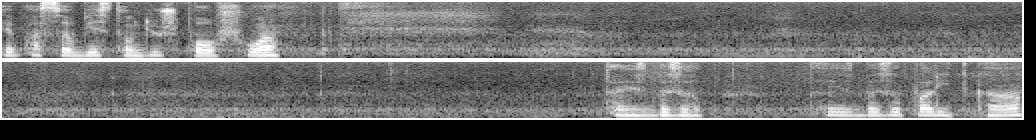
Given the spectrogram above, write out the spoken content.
Chyba sobie stąd już poszła. Ta jest bez, ta jest bez opalitka.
